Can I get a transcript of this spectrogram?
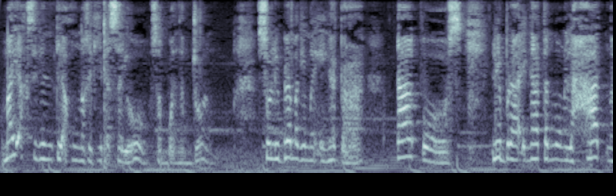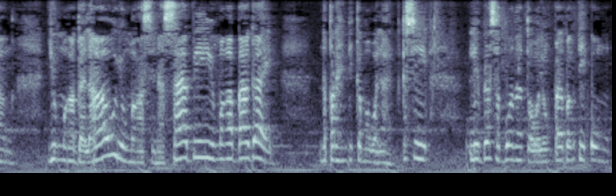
may aksidente akong nakikita sa iyo sa buwan ng June. So Libra, maging maingat ha. Tapos, Libra, ingatan mo ang lahat ng yung mga galaw, yung mga sinasabi, yung mga bagay na para hindi ka mawalan. Kasi Libra sa buwan na to, yung parang tipong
